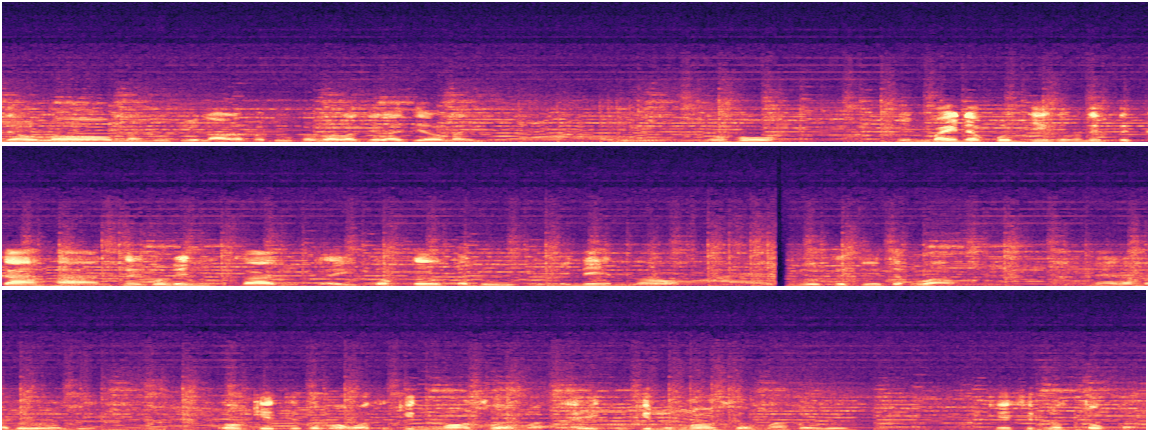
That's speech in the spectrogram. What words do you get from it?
เดี๋ยวรอมันหมดเวลาแล้วมาดูกันว่าเราจะได้เท่าไหร่โอ้โห เห็นไหมแต่คนจริงต้องเล่นสก้าหารใครเขาเล่นการไอ้ด็อกเตอร์กระดูกหรือไม่เล่นหรอกมีเกิดเยอะจังวะไหนเรามาดูหน่อยดิโอเคที่จะบอกว่าสกินงาะสวยมากไอ้กูกินลูกงาะสวยมากเลยเว้ยเคฉันโดนตกอะ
